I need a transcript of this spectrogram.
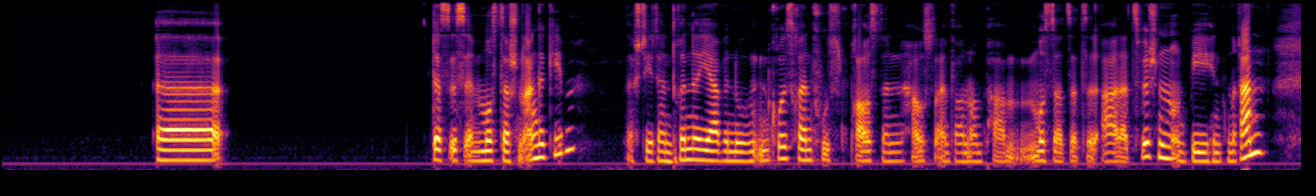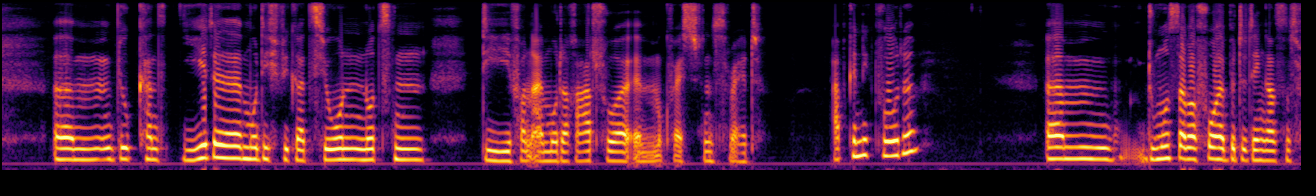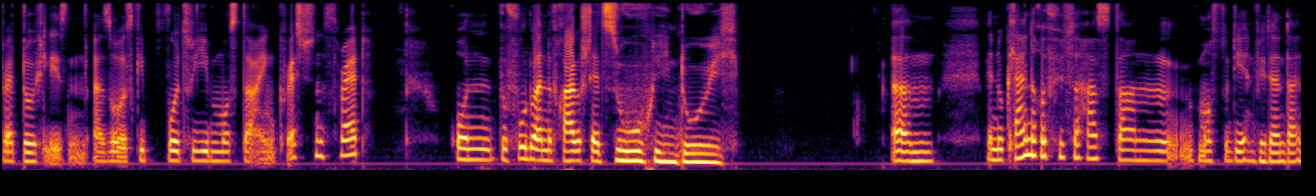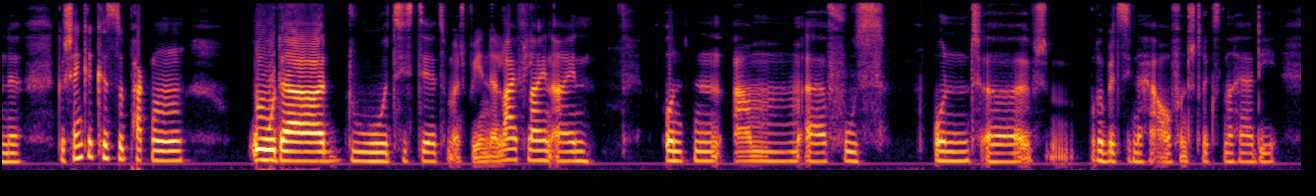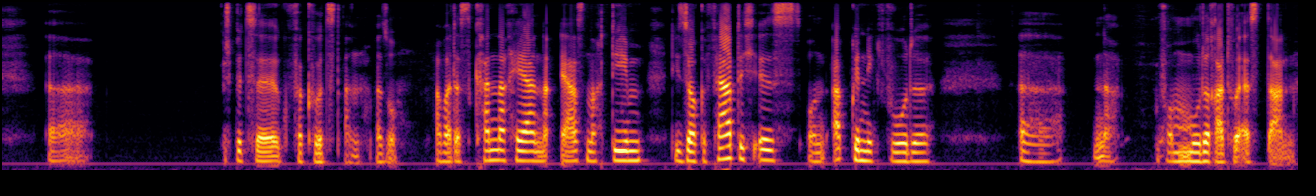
äh, das ist im Muster schon angegeben. Da steht dann drinne, ja, wenn du einen größeren Fuß brauchst, dann haust du einfach noch ein paar Mustersätze A dazwischen und B hinten ran. Ähm, du kannst jede Modifikation nutzen, die von einem Moderator im Question Thread abgenickt wurde. Ähm, du musst aber vorher bitte den ganzen Thread durchlesen. Also es gibt wohl zu jedem Muster einen Question Thread. Und bevor du eine Frage stellst, such ihn durch. Ähm, wenn du kleinere Füße hast, dann musst du die entweder in deine Geschenkekiste packen oder du ziehst dir zum Beispiel eine Lifeline ein unten am äh, Fuß und äh, ribbelst sie nachher auf und strickst nachher die äh, Spitze verkürzt an. Also, aber das kann nachher erst nachdem die Socke fertig ist und abgenickt wurde, äh, na, vom Moderator erst dann.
